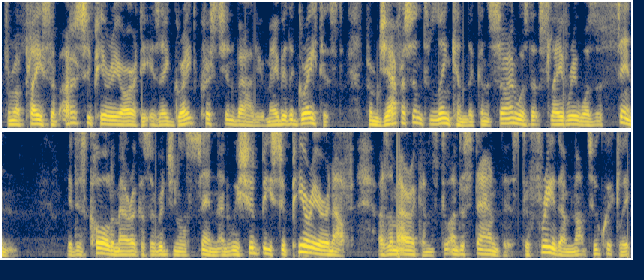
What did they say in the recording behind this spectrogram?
from a place of utter superiority is a great Christian value, maybe the greatest. From Jefferson to Lincoln, the concern was that slavery was a sin. It is called America's original sin, and we should be superior enough as Americans to understand this, to free them not too quickly,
